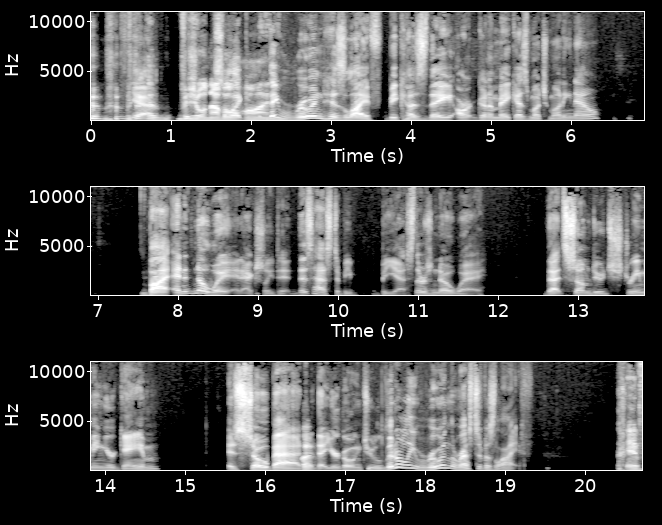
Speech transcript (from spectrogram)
Yeah. visual novel so like on. they ruined his life because they aren't gonna make as much money now. By and no way it actually did. This has to be BS. There's no way that some dude streaming your game is so bad But- that you're going to literally ruin the rest of his life. if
